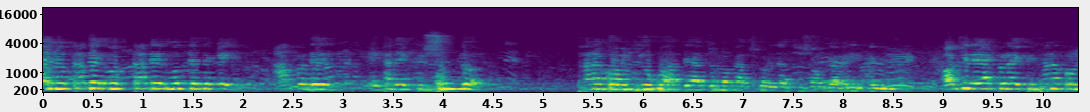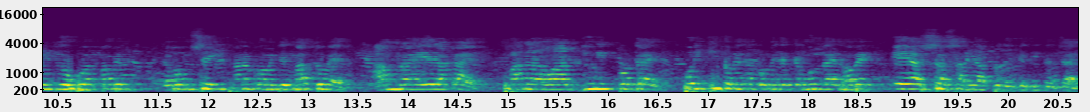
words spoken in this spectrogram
আমরা তাদের তাদের মধ্যে থেকেই আপনাদের এখানে একটি সুন্দর থানা কমিটি উপহার দেওয়ার জন্য কাজ করে যাচ্ছি সংগ্রামের অচিরে আপনারা একটি থানা কমিটি উপহার পাবেন। এবং সেই থানা কমিটির মাধ্যমে আমরা এই এলাকায় থানা ওয়ার্ড ইউনিট পর্যায়ে পরীক্ষিত নেতা কর্মীদেরকে মূল্যায়ন হবে এই আশ্বাস আমি আপনাদেরকে দিতে চাই।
